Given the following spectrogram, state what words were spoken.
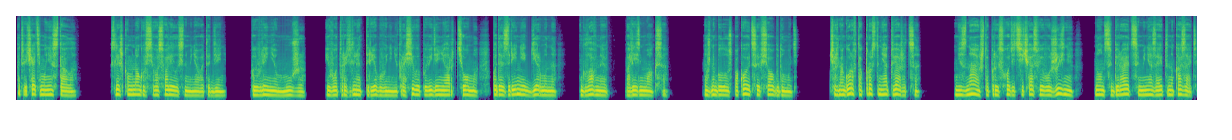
Отвечать ему не стала. Слишком много всего свалилось на меня в этот день. Появление мужа, его отвратительное требование, некрасивое поведение Артема, подозрение Германа, главное — болезнь Макса. Нужно было успокоиться и все обдумать. Черногоров так просто не отвяжется. Не знаю, что происходит сейчас в его жизни, но он собирается меня за это наказать.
